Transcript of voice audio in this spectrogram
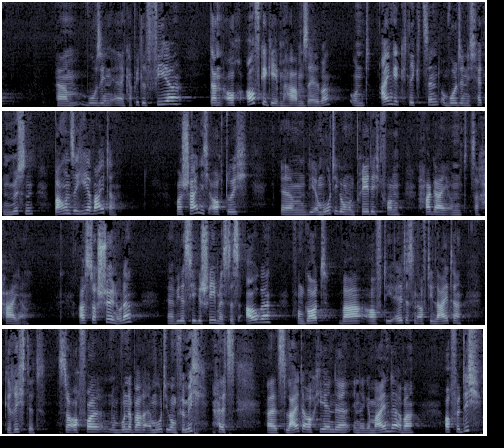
ähm, wo sie in äh, Kapitel 4 dann auch aufgegeben haben selber und eingeknickt sind, obwohl sie nicht hätten müssen, bauen sie hier weiter. Wahrscheinlich auch durch ähm, die Ermutigung und Predigt von Haggai und Zachariah. Aber ist doch schön, oder? Äh, wie das hier geschrieben ist. Das Auge von Gott war auf die Ältesten, auf die Leiter gerichtet. Das ist doch auch voll eine wunderbare Ermutigung für mich als, als Leiter auch hier in der, in der Gemeinde, aber auch für dich,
